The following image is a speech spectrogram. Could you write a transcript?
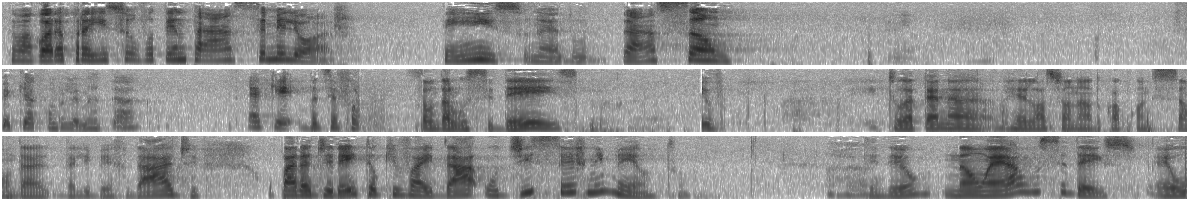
Então agora para isso eu vou tentar ser melhor. Tem isso, né? Do, da ação. Você quer complementar? É que você falou questão da lucidez, eu até na, relacionado com a condição da, da liberdade, o para-direito é o que vai dar o discernimento. Uhum. Entendeu? Não é a lucidez, é o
